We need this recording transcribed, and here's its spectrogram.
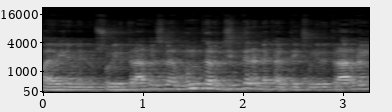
பலவீனம் என்று சொல்லியிருக்கிறார்கள். சிலர் முன்கர் ஜித்தன் என்ற கருத்தை சொல்லியிருக்கிறார்கள்.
